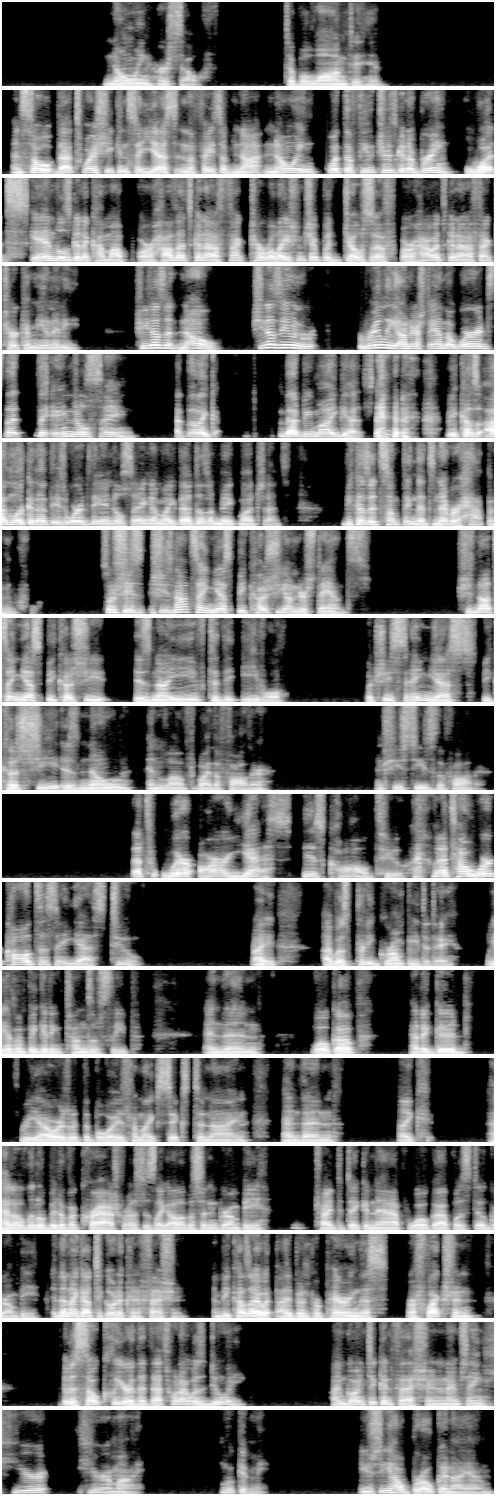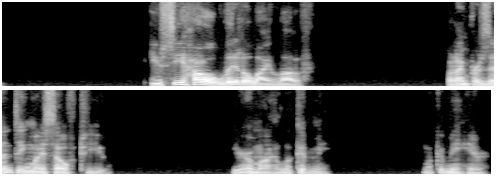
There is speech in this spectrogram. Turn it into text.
knowing herself to belong to Him and so that's why she can say yes in the face of not knowing what the future is going to bring, what scandal is going to come up, or how that's going to affect her relationship with Joseph, or how it's going to affect her community. She doesn't know. She doesn't even really understand the words that the angel's saying. Like, that'd be my guess. because I'm looking at these words the angel's saying, I'm like, that doesn't make much sense. Because it's something that's never happened before. So she's she's not saying yes because she understands She's not saying yes because she is naive to the evil, but she's saying yes because she is known and loved by the Father and she sees the Father. That's where our yes is called to. That's how we're called to say yes too. I I was pretty grumpy today. We haven't been getting tons of sleep. And then woke up, had a good 3 hours with the boys from like 6 to 9 and then like had a little bit of a crash where I was just like all of a sudden grumpy, tried to take a nap, woke up, was still grumpy. And then I got to go to confession. And because I had been preparing this reflection, it was so clear that that's what I was doing. I'm going to confession and I'm saying, Here, here am I. Look at me. You see how broken I am. You see how little I love. But I'm presenting myself to you. Here am I. Look at me. Look at me here.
